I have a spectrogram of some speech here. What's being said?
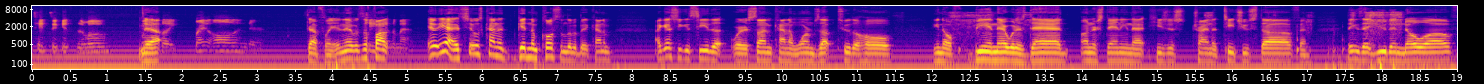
take to get to the moon? Yeah, Like right all in there. definitely. And it was a follow. It, yeah, it's, it was kind of getting them close a little bit. Kind of, I guess you could see the where his son kind of warms up to the whole, you know, being there with his dad, understanding that he's just trying to teach you stuff and things that you didn't know of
